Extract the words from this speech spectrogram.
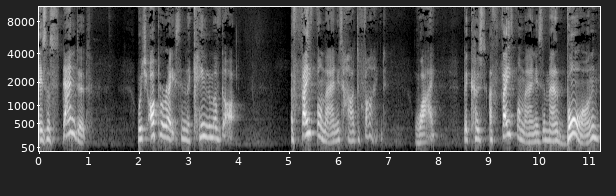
is a standard which operates in the kingdom of God. A faithful man is hard to find. Why? Because a faithful man is a man born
